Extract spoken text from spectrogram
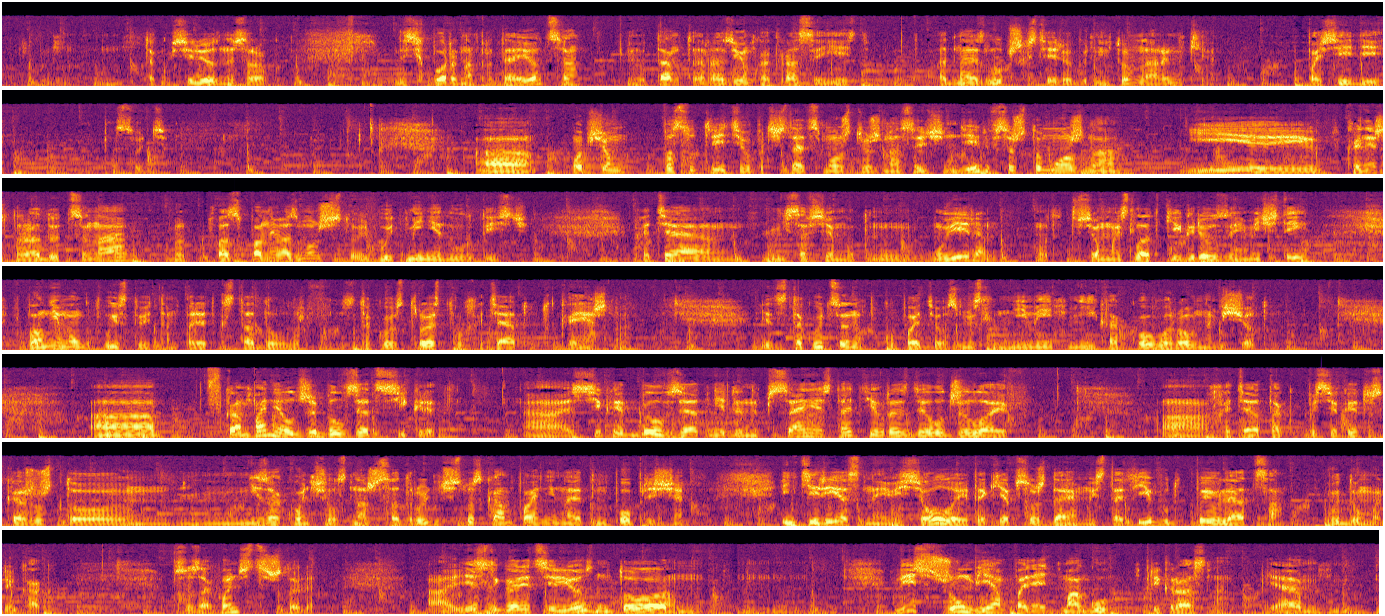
Такой серьезный срок. До сих пор она продается, и вот там-то разъем как раз и есть. Одна из лучших стереогарнитур на рынке по сей день, по сути. А, в общем, по 103 вы прочитать сможете уже на следующей неделе. Все, что можно и, конечно, радует цена. Вот, вас вполне возможно, что будет менее 2000. Хотя не совсем в этом уверен. Вот это все мои сладкие грезы и мечты вполне могут выставить там порядка 100 долларов за такое устройство. Хотя тут, конечно, и за такую цену покупать его смысла не имеет никакого ровным счетом. А в компании LG был взят а Secret был взят не для написания статьи в раздел G-Life, а, хотя так по секрету скажу, что не закончилось наше сотрудничество с компанией на этом поприще. Интересные, веселые, такие обсуждаемые статьи будут появляться. Вы думали, как? Все закончится, что ли? А если говорить серьезно, то весь шум я понять могу прекрасно. Я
